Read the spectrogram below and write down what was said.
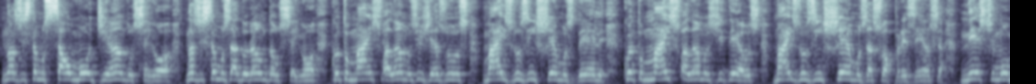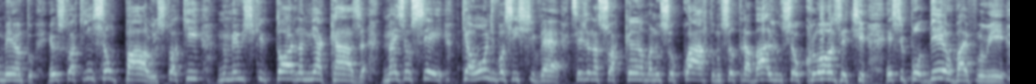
Nós estamos salmodiando o Senhor, nós estamos adorando ao Senhor. Quanto mais falamos de Jesus, mais nos enchemos dele. Quanto mais falamos de Deus, mais nos enchemos da sua presença. Neste momento, eu estou aqui em São Paulo, estou aqui no meu escritório, na minha casa, mas eu sei que aonde onde você estiver, seja na sua cama, no seu quarto, no seu trabalho, no seu closet, esse poder vai fluir.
